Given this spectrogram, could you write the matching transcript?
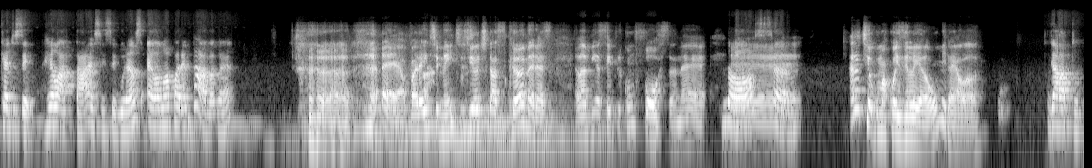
quer dizer, relatar essa insegurança, ela não aparentava, né? é, aparentemente, diante das câmeras, ela vinha sempre com força, né? Nossa! É... Ela tinha alguma coisa em leão, Mirella? Gato.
